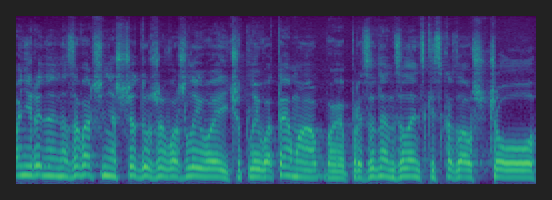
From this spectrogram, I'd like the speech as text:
Пані Ірино, на завершення ще дуже важлива і чутлива тема. Е, Президент Зеленський сказав, що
